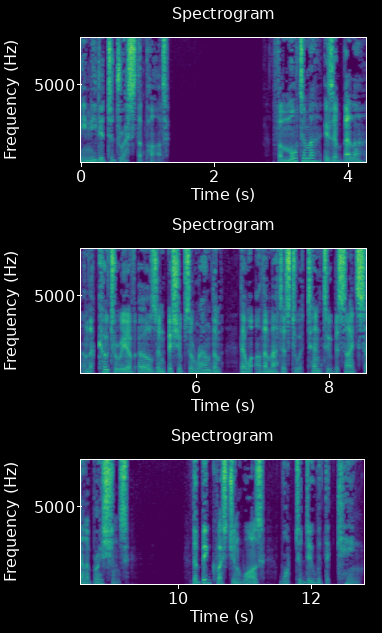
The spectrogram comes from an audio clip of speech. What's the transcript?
he needed to dress the part. For Mortimer, Isabella, and the coterie of earls and bishops around them, there were other matters to attend to besides celebrations. The big question was what to do with the king.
